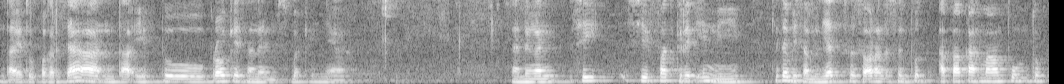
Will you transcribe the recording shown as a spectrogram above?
entah itu pekerjaan, entah itu progres dan lain sebagainya. Nah, dengan si sifat grit ini, kita bisa melihat seseorang tersebut apakah mampu untuk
